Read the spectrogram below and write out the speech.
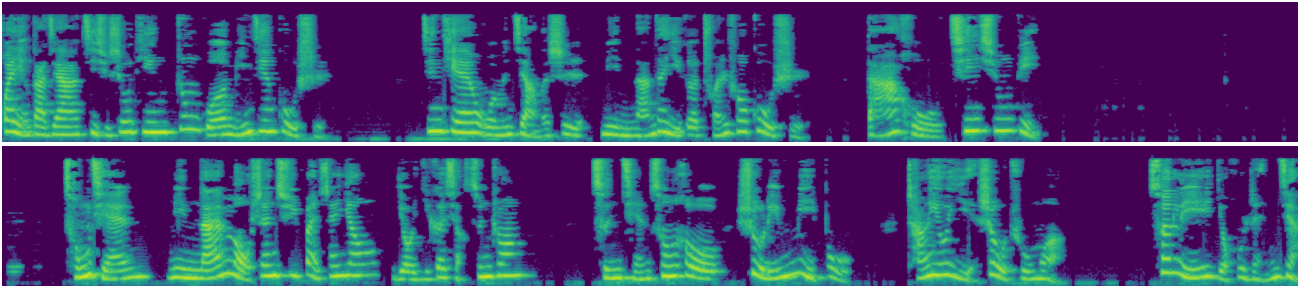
欢迎大家继续收听中国民间故事。今天我们讲的是闽南的一个传说故事——打虎亲兄弟。从前，闽南某山区半山腰有一个小村庄，村前村后树林密布，常有野兽出没。村里有户人家，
